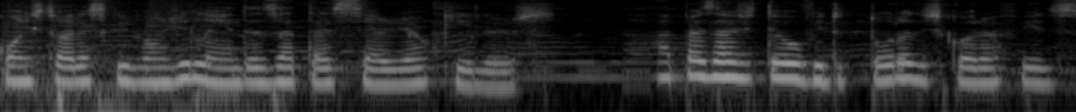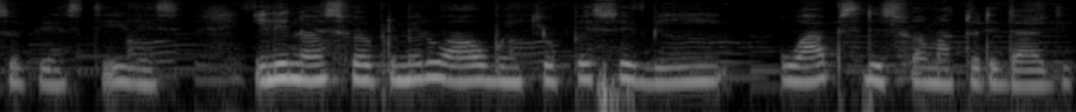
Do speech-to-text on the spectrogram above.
com histórias que vão de lendas até serial killers. Apesar de ter ouvido toda a discografia de Sufjan Stevens, Illinois foi o primeiro álbum em que eu percebi o ápice de sua maturidade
